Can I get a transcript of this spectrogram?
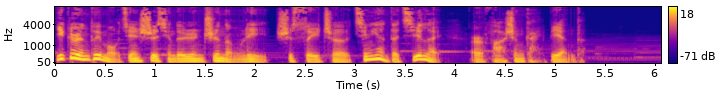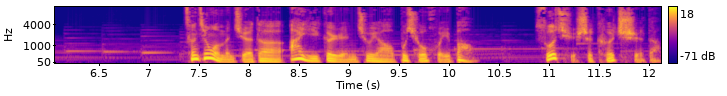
一个人对某件事情的认知能力是随着经验的积累而发生改变的。曾经我们觉得爱一个人就要不求回报，索取是可耻的，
